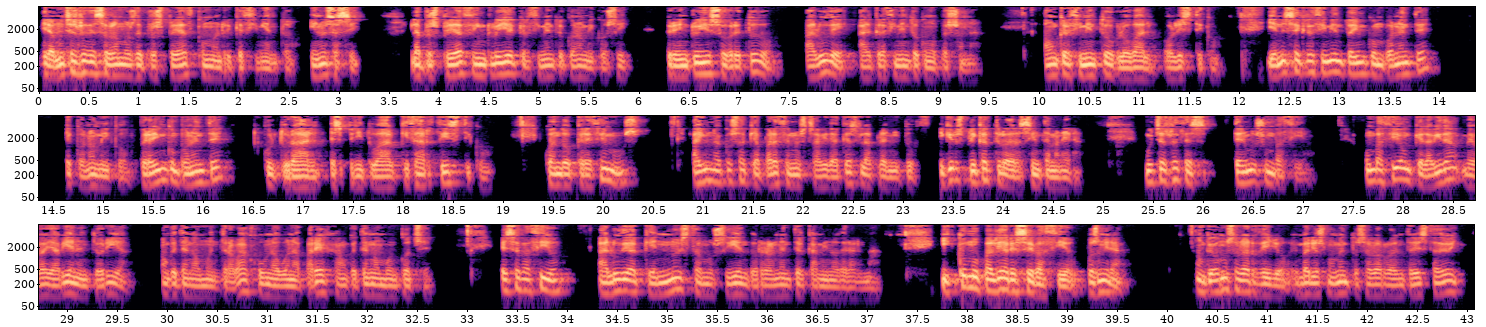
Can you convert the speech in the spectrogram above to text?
Mira, muchas veces hablamos de prosperidad como enriquecimiento, y no es así. La prosperidad incluye el crecimiento económico, sí, pero incluye sobre todo, alude al crecimiento como persona, a un crecimiento global, holístico. Y en ese crecimiento hay un componente económico, pero hay un componente cultural, espiritual, quizá artístico. Cuando crecemos, hay una cosa que aparece en nuestra vida, que es la plenitud. Y quiero explicártelo de la siguiente manera. Muchas veces tenemos un vacío. Un vacío aunque la vida me vaya bien en teoría, aunque tenga un buen trabajo, una buena pareja, aunque tenga un buen coche. Ese vacío alude a que no estamos siguiendo realmente el camino del alma. ¿Y cómo paliar ese vacío? Pues mira, aunque vamos a hablar de ello en varios momentos a lo largo de la entrevista de hoy,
